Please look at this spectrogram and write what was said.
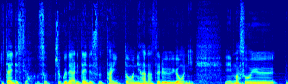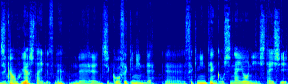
いたいですよ。率直でありたいです。対等に話せるように、えー、まあそういう時間を増やしたいですね。で、自己責任で、えー、責任転嫁をしないようにしたいし、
